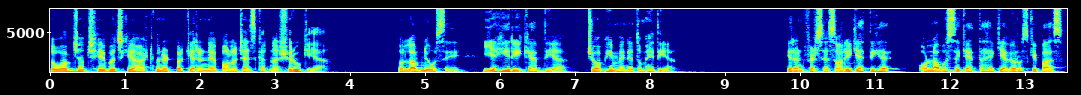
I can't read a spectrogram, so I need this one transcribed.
तो अब जब छह बज के आठ मिनट पर किरण ने अपोलोजाइज करना शुरू किया तो लव ने उसे यही रिकैप दिया, जो अभी मैंने तुम्हें दिया। किरण फिर से सॉरी कहती है, और लव उससे कहता है कि अगर उसके पास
